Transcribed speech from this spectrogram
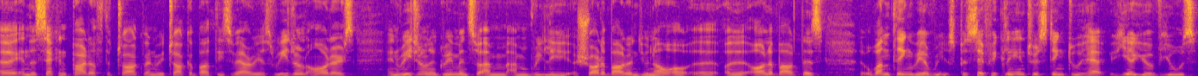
uh, in the second part of the talk when we talk about these various regional orders and regional agreements. So I'm, I'm really short about, and you know uh, uh, all about this. One thing we are specifically interesting to hear your views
